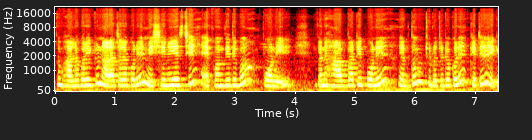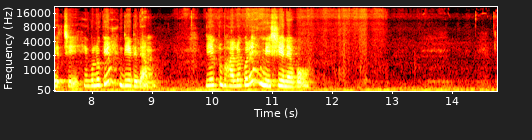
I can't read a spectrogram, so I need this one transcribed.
তো ভালো করে একটু নাড়াচাড়া করে মিশিয়ে নিয়েছি এখন দিয়ে দেবো পনির। এখানে হাফ বাটি পনির একদম ছোটো ছোটো করে কেটে রেখেছি। এগুলোকে দিয়ে দিলাম। দিয়ে একটু ভালো করে মিশিয়ে নেব। তো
